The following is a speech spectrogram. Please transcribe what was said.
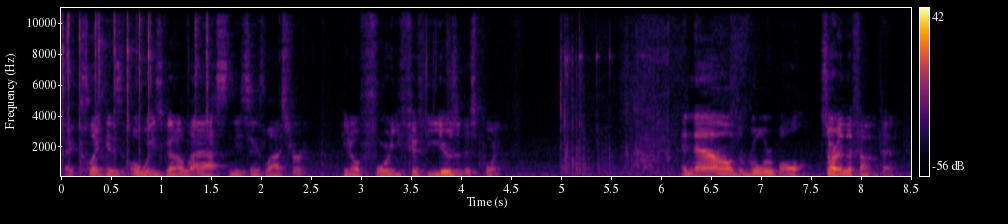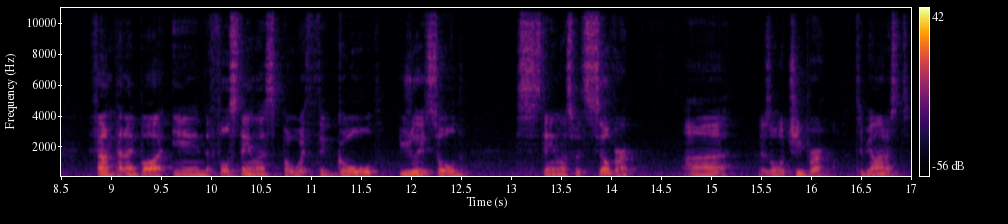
that click is always going to last, and these things last for, you know, 40, 50 years at this point. And now the rollerball, sorry, the fountain pen. The fountain pen I bought in the full stainless, but with the gold. Usually it's sold stainless with silver. Uh, it was a little cheaper, to be honest,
